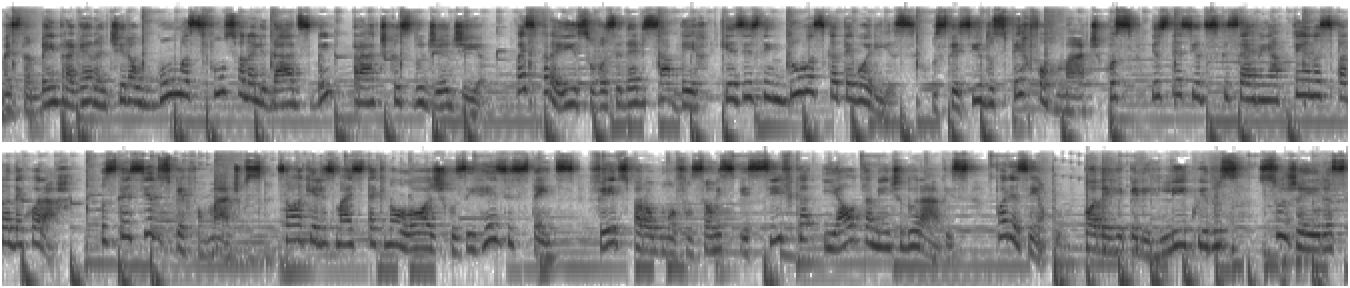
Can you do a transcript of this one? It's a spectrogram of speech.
mas também para garantir algumas funcionalidades bem práticas do dia a dia. Mas para isso você deve saber que existem duas categorias: os tecidos performáticos e os tecidos que servem apenas para decorar. Os tecidos performáticos são aqueles mais tecnológicos e resistentes, feitos para alguma função específica e altamente duráveis. Por exemplo, podem repelir líquidos, sujeiras,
